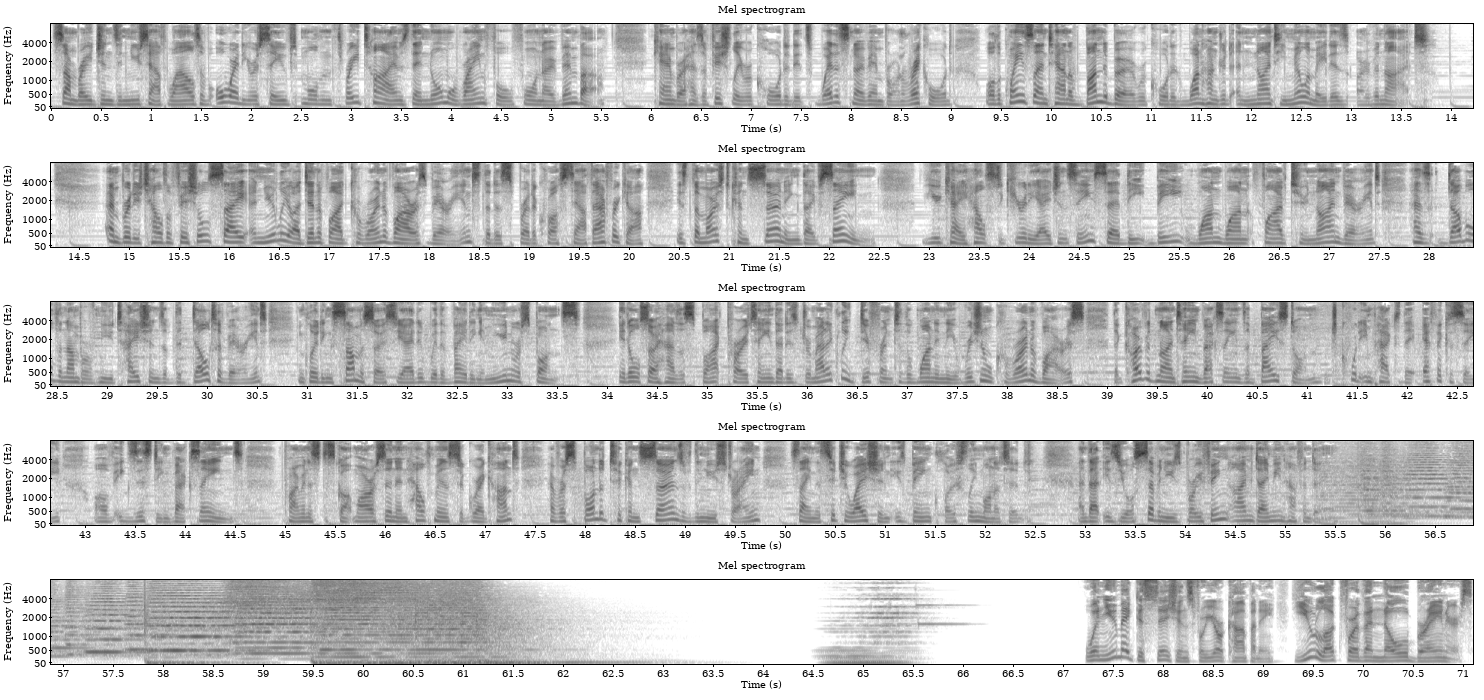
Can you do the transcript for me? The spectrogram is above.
Some regions in New South Wales have already received more than three times their normal rainfall for November. Canberra has officially recorded its wettest November on record, while the Queensland town of Bundaberg recorded 190 millimetres overnight. And British health officials say a newly identified coronavirus variant that has spread across South Africa is the most concerning they've seen. The UK Health Security Agency said the B11529 variant has double the number of mutations of the Delta variant, including some associated with evading immune response. It also has a spike protein that is dramatically different to the one in the original coronavirus that COVID 19 vaccines are based on, which could impact the efficacy of existing vaccines. Prime Minister Scott Morrison and Health Minister Greg Hunt have responded to concerns of the new strain, saying the situation is being closely monitored. And that is your 7 News briefing. I'm Damien Huffenden. When you make decisions for your company, you look for the no brainers.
